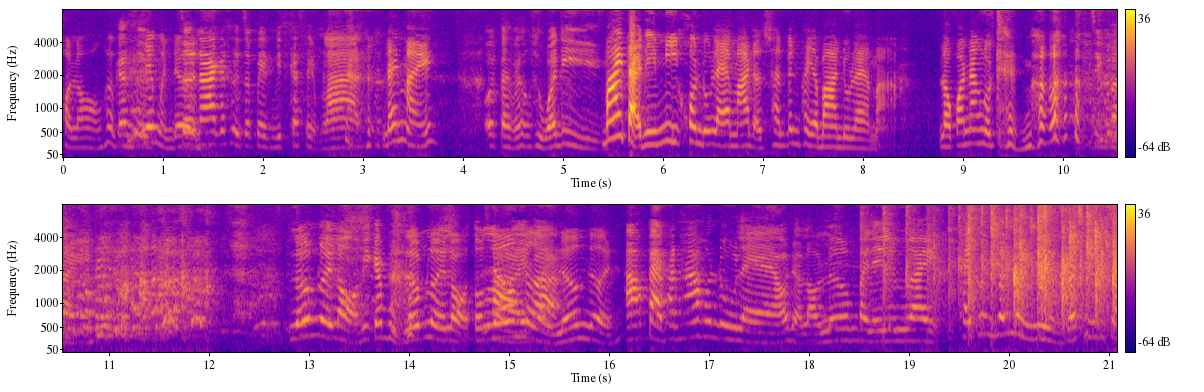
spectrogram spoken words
ขอร้องเถอะก็คือเรียกเหมือนเดิเจมอหน้าก็คือจะเป็นวิทย์เกษมราชได้ไหม โอ้แต่ถือว่าดี ไม่แต่อันนี้มีคนดูแลมาเดี๋ยวฉันเป็นพยาบาลดูแลมา เราก็นั่งรถเข็นมา จริงไหม เริ่มเลยเหรอพี่แก้มบุ๋มเริ่มเลยเหรอต้นไลเริ่มฟ์เลย อะเริ่มเลย อะ8,500 คนดูแล้ว เดี๋ยวเราเริ่มไปเรื่อยๆให้ขึ้นสักหนึ่งหนึ่งก็ชื่นใจ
